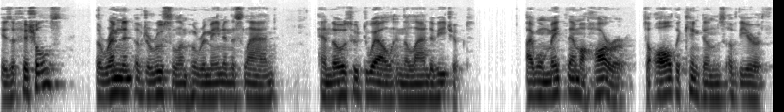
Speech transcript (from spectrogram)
his officials, the remnant of Jerusalem who remain in this land, and those who dwell in the land of Egypt. I will make them a horror to all the kingdoms of the earth,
